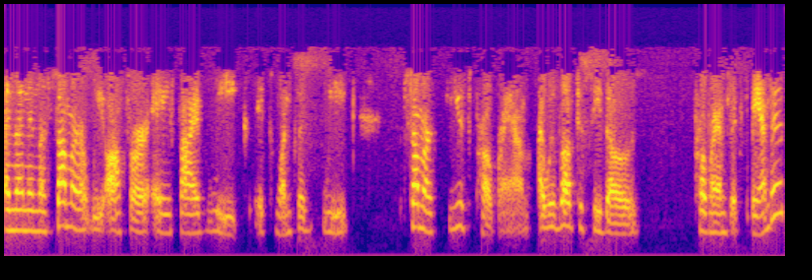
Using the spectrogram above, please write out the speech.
And then in the summer, we offer a five week, it's once a week, summer youth program. I would love to see those programs expanded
